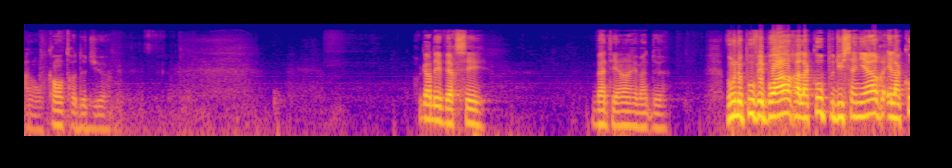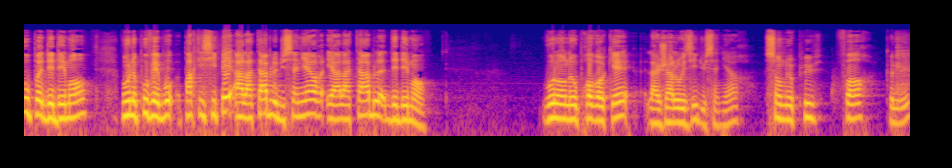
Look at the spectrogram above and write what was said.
à l'encontre de Dieu. Regardez versets 21 et 22. Vous ne pouvez boire à la coupe du Seigneur et la coupe des démons. Vous ne pouvez participer à la table du Seigneur et à la table des démons. Voulons-nous provoquer la jalousie du Seigneur sommes-nous plus forts que lui?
